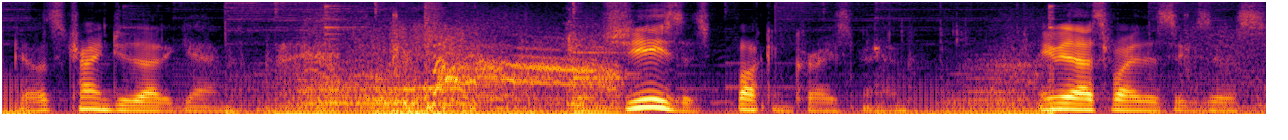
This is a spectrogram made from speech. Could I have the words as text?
Okay, let's try and do that again. Jesus fucking Christ, man. Maybe that's why this exists.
